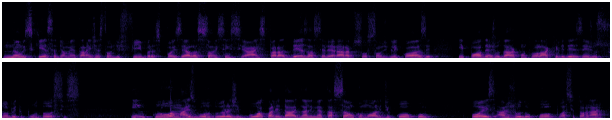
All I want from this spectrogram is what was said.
Não esqueça de aumentar a ingestão de fibras, pois elas são essenciais para desacelerar a absorção de glicose e podem ajudar a controlar aquele desejo súbito por doces. Inclua mais gorduras de boa qualidade na alimentação, como óleo de coco, pois ajuda o corpo a se tornar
